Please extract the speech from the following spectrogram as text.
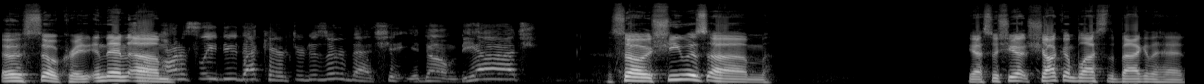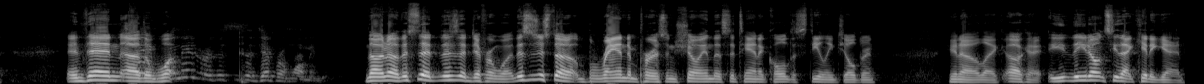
it was so crazy. And then um, Honestly, dude, that character deserved that shit. You dumb biatch. So she was um Yeah, so she got shotgun blast to the back of the head. And then uh the one woman, or this is a different woman. No, no, this is a this is a different one. This is just a random person showing the satanic cult is stealing children. You know, like okay, you, you don't see that kid again.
